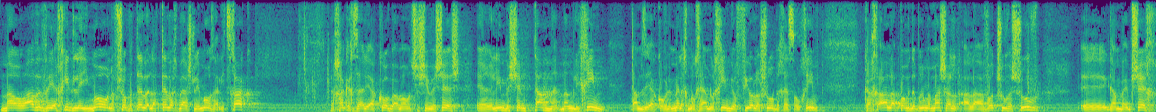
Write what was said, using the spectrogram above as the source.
מה אוהב ויחיד לאמו, נפשו בטבח, לטבח בהשלימו, זה על יצחק. ואחר כך זה על יעקב ב-466, אראלים בשם תם ממליכים, תם זה יעקב למלך מלכי המלכים, יופיו לשוב בחס הולכים. כך הלאה, פה מדברים ממש על, על אהבות שוב ושוב, אה, גם בהמשך.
